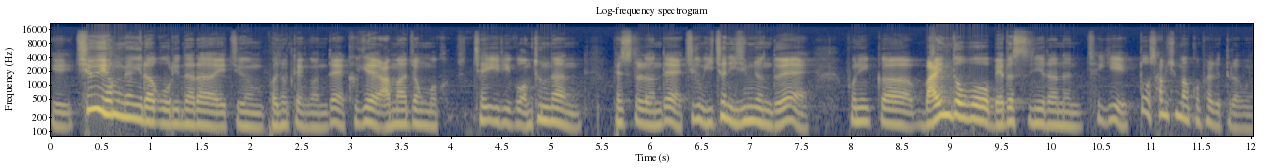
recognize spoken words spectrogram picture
이 치유혁명이라고 우리나라에 지금 번역된 건데 그게 아마존 뭐 제1위고 엄청난 베스트셀러인데 지금 2020년도에 보니까 Mind Over Medicine이라는 책이 또 30만 권 팔렸더라고요.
